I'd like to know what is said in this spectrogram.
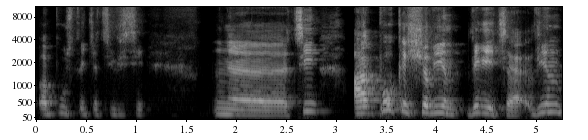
опустить ці всі е, ці. А поки що він, дивіться, він.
